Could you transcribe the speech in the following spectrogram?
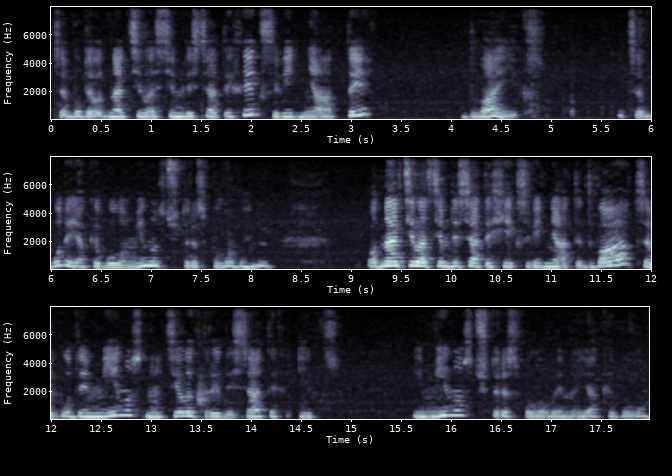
Це буде 1,7х відняти 2х. І це буде, як і було, мінус 4,5. 1,7х відняти 2 це буде мінус 0,3х. І мінус 4,5, як і було.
